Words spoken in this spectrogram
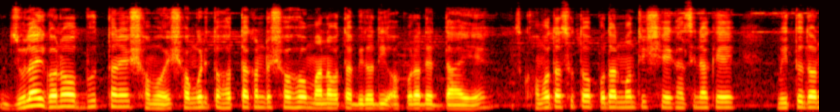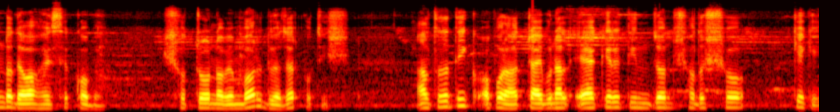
জুলাই গণ অভ্যুত্থানের সময় সংগঠিত হত্যাকাণ্ড সহ মানবতা বিরোধী অপরাধের দায়ে ক্ষমতাচ্যুত প্রধানমন্ত্রী শেখ হাসিনাকে মৃত্যুদণ্ড দেওয়া হয়েছে কবে? সতেরো নভেম্বর দু আন্তর্জাতিক অপরাধ ট্রাইব্যুনাল একের তিনজন সদস্য কে কে?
